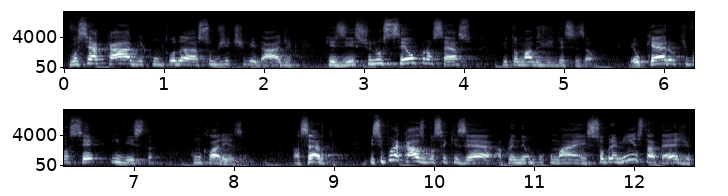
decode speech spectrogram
Que você acabe com toda a subjetividade que existe no seu processo de tomada de decisão. Eu quero que você invista com clareza tá certo? E se por acaso você quiser aprender um pouco mais sobre a minha estratégia,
